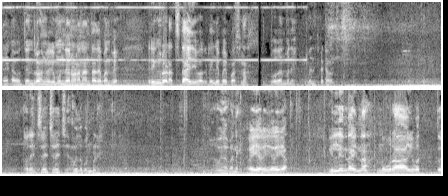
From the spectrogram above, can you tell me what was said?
ಲೇಟ್ ಆಗುತ್ತೆ ಅಂದ್ರು ಹಂಗಾಗಿ ಮುಂದೆ ನೋಡೋಣ ಅಂತ ಅದೇ ಬಂದ್ವಿ. ರಿಂಗ್ ರೋಡ್ ಹಚ್ತಾ ಇದೀವಿ ಇವಾಗ ಡೆಲ್ಲಿ ಬೈಪಾಸ್ನ ಹೋಗೋಣ ಬನ್ನಿ ಬನ್ನಿ ಕಟಾವತ್ತು ರೈಚ್ ರೈಚ್ ರೈಚ್ ಅವಿಲ್ಲ ಬಂದ್ಬಿಡಿ. ಅವಿಲ್ಲ ಬನ್ನಿ. ರಯ್ಯ ರಯ್ಯ ರಯ್ಯ. ಇಲ್ಲಿಂದ ಇನ್ನ ನೂರ ಐವತ್ತು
